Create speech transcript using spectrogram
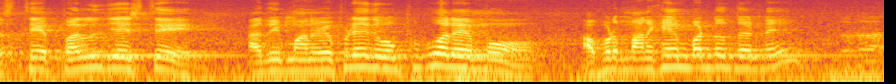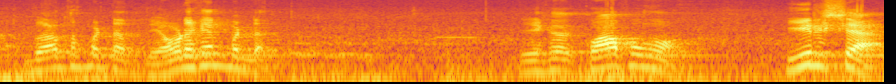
స్తే పనులు చేస్తే అది మనం ఎప్పుడైతే ఒప్పుకోలేమో అప్పుడు మనకేం పట్టుద్దండి? దురాతం పట్టద్దు. ఎవరికైనా పట్టద్దు ఇక కోపము ఈర్ష్య.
